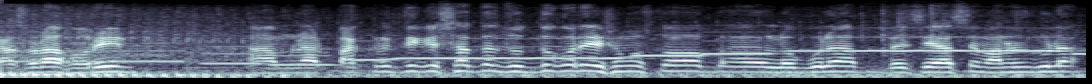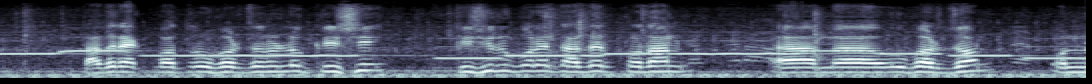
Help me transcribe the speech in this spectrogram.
গাছড়া হরিণ আপনার প্রাকৃতিকের সাথে যুদ্ধ করে এই সমস্ত লোকগুলা বেঁচে আছে মানুষগুলা। তাদের একমাত্র উপার্জন হলো কৃষি। কৃষির উপরে তাদের প্রধান উপার্জন। অন্য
